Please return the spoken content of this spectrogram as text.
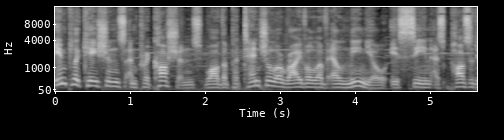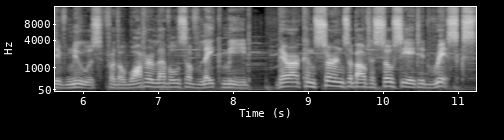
Implications and precautions While the potential arrival of El Nino is seen as positive news for the water levels of Lake Mead, there are concerns about associated risks,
